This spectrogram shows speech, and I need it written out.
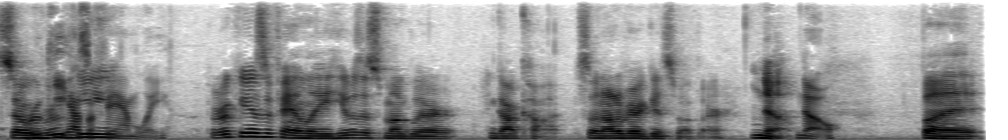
so Rukey, Rukey, has a family. Rukey has a family. He was a smuggler and got caught. So not a very good smuggler. No, No. But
